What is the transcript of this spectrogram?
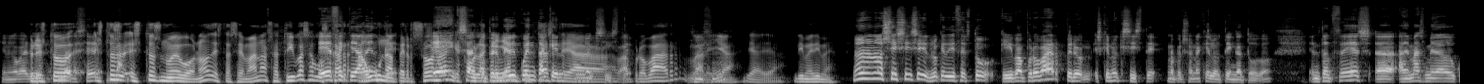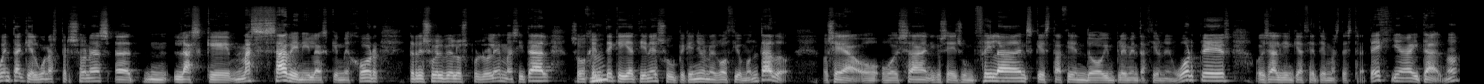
sino que va a, Pero esto, a ser esto, esto es nuevo, ¿no? De esta semana. O sea, tú ibas a buscar a una persona exacto, con la que pero me di cuenta que no a- existe. a probar. Vale, ya, ya, ya. Dime, dime. No, no, no, sí, sí, sí, es lo que dices tú, que iba a probar, pero es que no existe una persona que lo tenga todo. Entonces, eh, además me he dado cuenta que algunas personas, eh, las que más saben y las que mejor resuelven los problemas y tal, son gente que ya tiene su pequeño negocio montado. O sea, o, o es, a- yo qué sé, es un freelance que está haciendo implementación en WordPress, o es alguien que hace temas de estrategia y tal, ¿no?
